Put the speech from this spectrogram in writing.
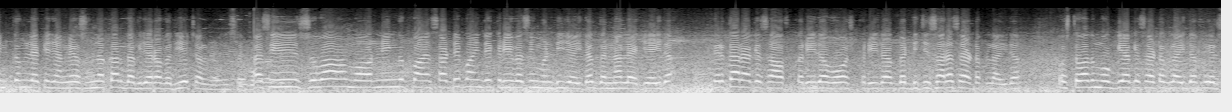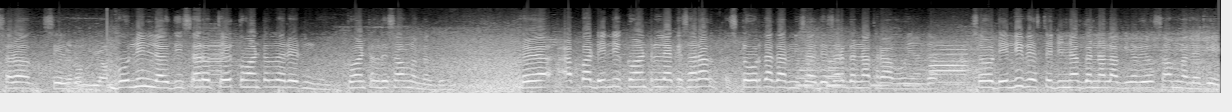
ਇਨਕਮ ਲੈ ਕੇ ਜਾਂਦੇ ਹਾਂ। ਉਸ ਨਾਲ ਘਰ ਦਾ ਗੁਜ਼ਾਰਾ ਵਧੀਆ ਚੱਲ ਰਿਹਾ ਸੀ। ਅਸੀਂ ਸਵੇਰ ਮਾਰਨਿੰਗ 5:30 ਦੇ ਕਰੀਬ ਅਸੀਂ ਮੰਡੀ ਜਾਈਦਾ, ਗੰਨਾ ਲੈ ਕੇ ਆਈਦਾ। ਫਿਰ ਘਰ ਆ ਕੇ ਸਾਫ਼ ਕਰੀਦਾ ਵਾਸ਼ ਕਰੀਦਾ ਗੱਡੀ 'ਚ ਸਾਰਾ ਸੈਟਅਪ ਲਾਈਦਾ। ਉਸ ਤੋਂ ਬਾਅਦ ਮੋਗੇ ਆ ਕੇ ਸੈਟਅਪ ਲਾਈਦਾ ਫਿਰ ਸਾਰਾ ਸੇਲ ਬੋਲੀ ਨਹੀਂ ਲੱਗਦੀ ਸਰ ਉੱਤੇ ਕੁਆਂਟਲ ਦਾ ਰੇਟ ਨਹੀਂ ਕੁਆਂਟਲ ਦੇ ਹਿਸਾਬ ਨਾਲ ਮਿਲਦਾ ਤੇ ਆਪਾਂ ਡੇਲੀ ਕੁਆਂਟਲ ਲੈ ਕੇ ਸਾਰਾ ਸਟੋਰ ਤਾਂ ਕਰ ਨਹੀਂ ਸਕਦੇ ਸਰ ਗੰਨਾ ਖਰਾਬ ਹੋ ਜਾਂਦਾ। ਸੋ ਡੇਲੀ ਬੇਸ ਤੇ ਜਿੰਨਾ ਗੰਨਾ ਲੱਗ ਜਾਵੇ ਉਸ ਹਿਸਾਬ ਨਾਲ ਲੈ ਕੇ।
